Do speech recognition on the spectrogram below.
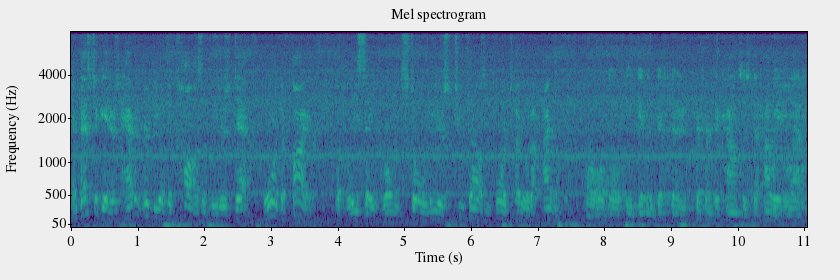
Investigators haven't revealed the cause of Leader's death or the fire. The police say Roman stole Leader's 2004 Toyota Highlander. Although he'd given different, different accounts as to how he left,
